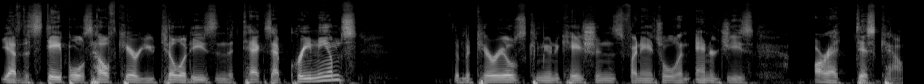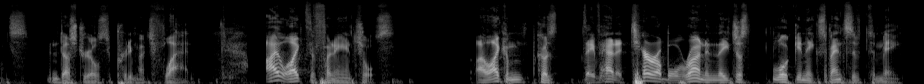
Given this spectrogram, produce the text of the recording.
You have the staples, healthcare, utilities, and the techs at premiums. The materials, communications, financial, and energies are at discounts. Industrials are pretty much flat. I like the financials. I like them because they've had a terrible run and they just look inexpensive to me.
